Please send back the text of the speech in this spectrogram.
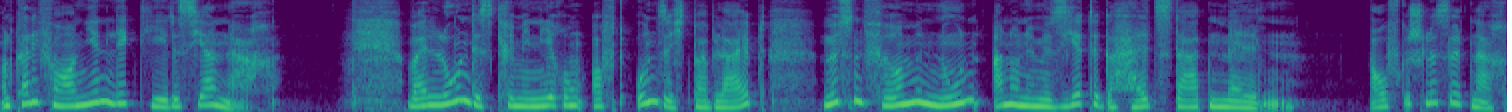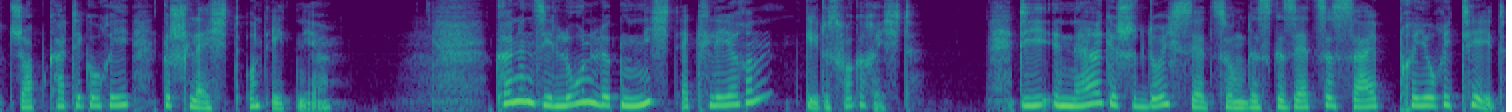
Und Kalifornien legt jedes Jahr nach. Weil Lohndiskriminierung oft unsichtbar bleibt, müssen Firmen nun anonymisierte Gehaltsdaten melden, aufgeschlüsselt nach Jobkategorie, Geschlecht und Ethnie. Können sie Lohnlücken nicht erklären, geht es vor Gericht. Die energische Durchsetzung des Gesetzes sei Priorität,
